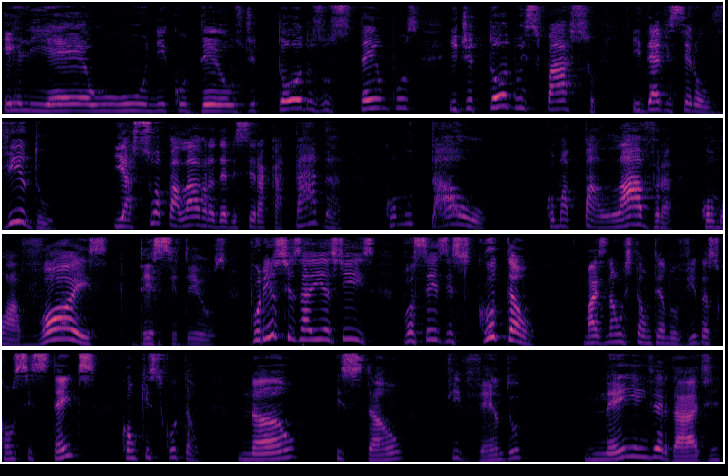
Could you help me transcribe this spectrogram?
Ele é o único Deus de todos os tempos e de todo o espaço e deve ser ouvido, e a sua palavra deve ser acatada como tal, como a palavra, como a voz desse Deus. Por isso Isaías diz: vocês escutam, mas não estão tendo vidas consistentes com o que escutam. Não estão vivendo nem em verdade,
